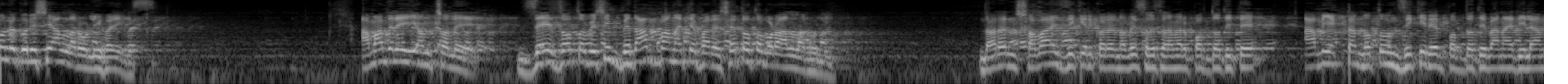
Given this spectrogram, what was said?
মনে করি সে আল্লাহর অলি হয়ে গেছে। আমাদের এই অঞ্চলে যে যত বেশি বেদাত বানাইতে পারে, সে তত বড় আল্লাহর অলি ধরেন সবাই জিকির করে নবী সালামের পদ্ধতিতে, আমি একটা নতুন জিকিরের পদ্ধতি বানাই দিলাম।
